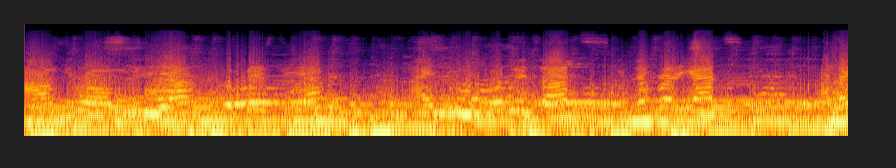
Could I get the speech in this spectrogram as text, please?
I'm from here, based here. I do portrait art, contemporary art, I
